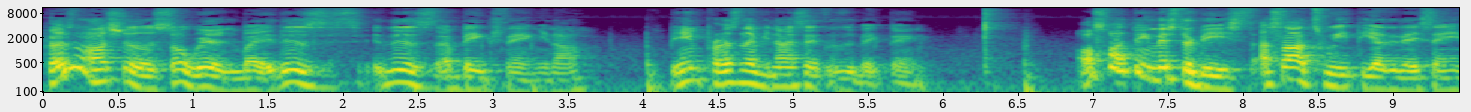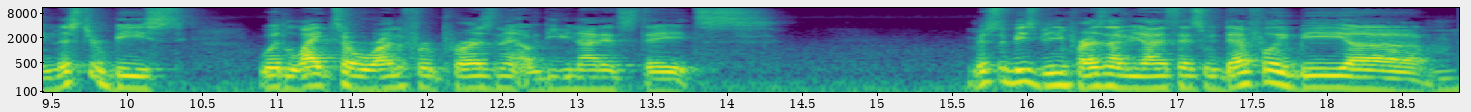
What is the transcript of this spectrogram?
president election is so weird, but it is it is a big thing, you know. Being president of the United States is a big thing. Also, I think Mr. Beast. I saw a tweet the other day saying Mr. Beast would like to run for president of the United States. Mr. Beast being president of the United States would definitely be. Um,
